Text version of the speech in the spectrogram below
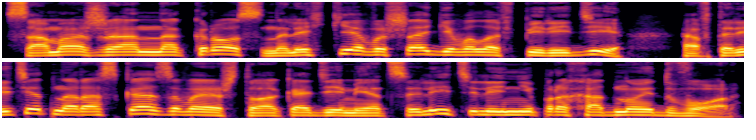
Сама же Анна Кросс налегке вышагивала впереди, авторитетно рассказывая, что Академия Целителей — не проходной двор,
